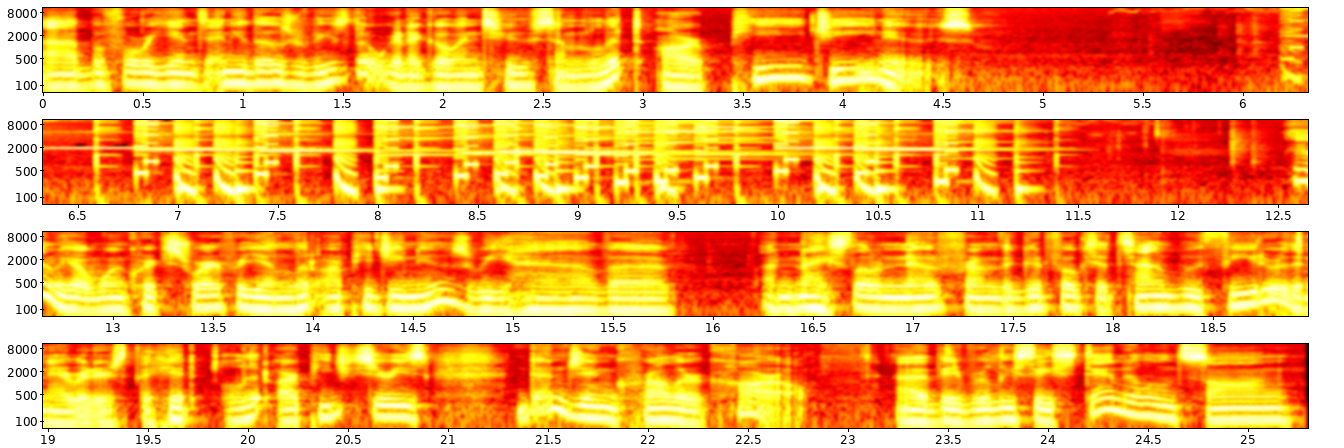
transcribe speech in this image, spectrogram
Uh, before we get into any of those reviews, though, we're going to go into some lit RPG news. And we got one quick story for you in lit RPG news. We have uh, a nice little note from the good folks at Soundbooth Theater, the narrators of the hit lit RPG series Dungeon Crawler Carl. Uh, they've released a standalone song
